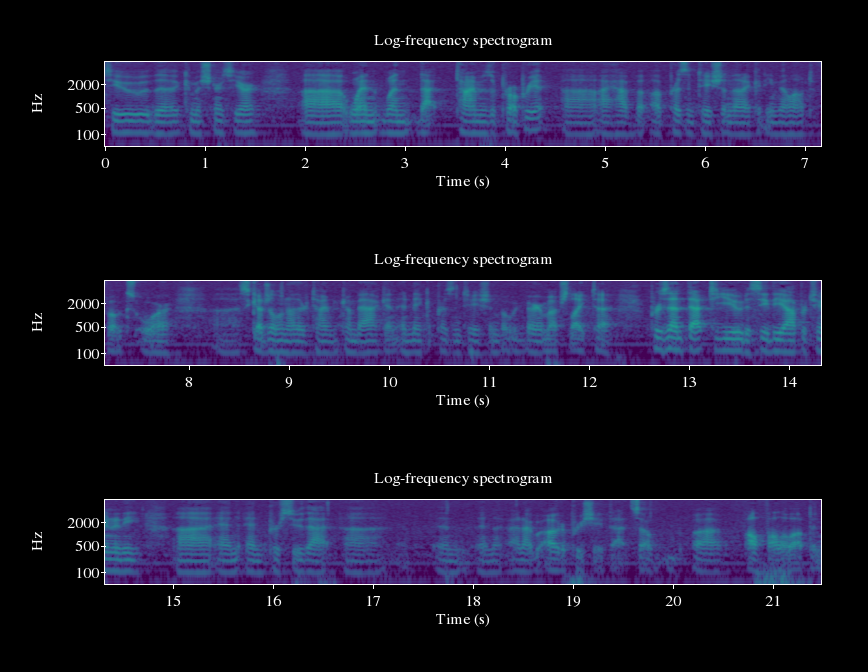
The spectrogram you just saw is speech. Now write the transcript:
to the commissioners here uh, when, when that time is appropriate. Uh, I have a, a presentation that I could email out to folks or uh, schedule another time to come back and, and make a presentation, but would very much like to present that to you to see the opportunity uh, and, and pursue that. Uh, And, and, and I, I would appreciate that. So uh, I'll follow up and,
